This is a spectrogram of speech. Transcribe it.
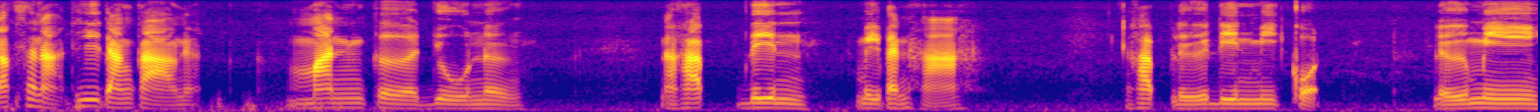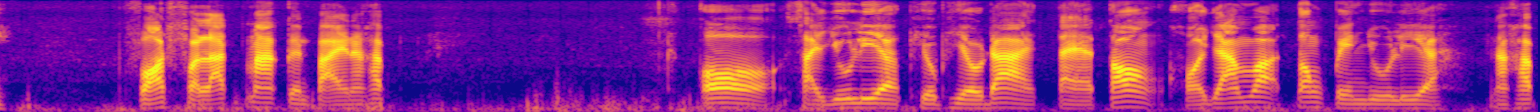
ลักษณะที่ดังกล่าวเนี่ย มันเกิดอยู่หนึ่งนะครับ ดินมีปัญหานะครับ หรือดินมีกรดหรือมีฟอสฟอรัสมากเกินไปนะครับ ก็ใส่ยูเรียเพียวๆได้ แต่ต้องขอย้ำว่าต้องเป็นยูเรียนะครับ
